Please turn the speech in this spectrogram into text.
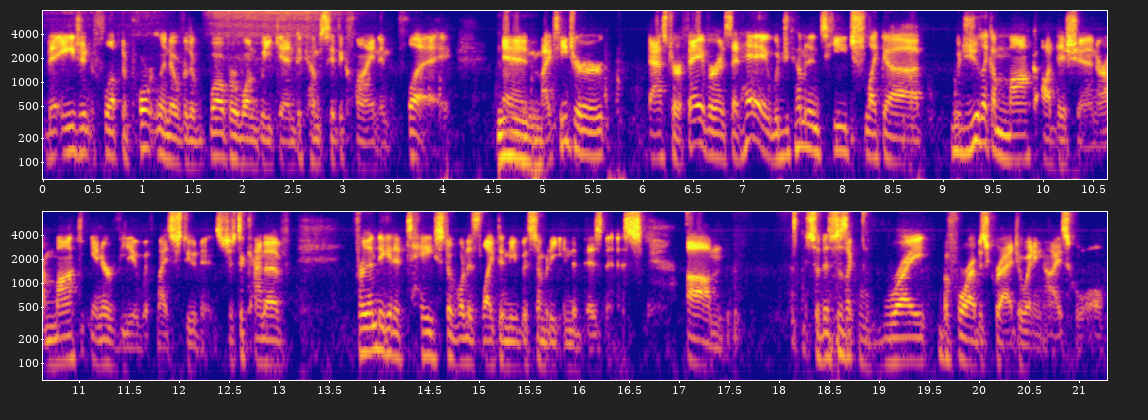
the agent flew up to Portland over the over one weekend to come see the client in the play. And my teacher asked her a favor and said, "Hey, would you come in and teach like a would you do like a mock audition or a mock interview with my students just to kind of for them to get a taste of what it's like to meet with somebody in the business." Um, so this is like right before I was graduating high school.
